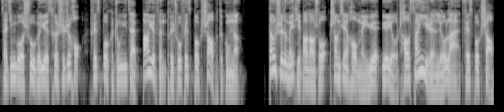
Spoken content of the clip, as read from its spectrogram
在经过数个月测试之后，Facebook 终于在八月份推出 Facebook Shop 的功能。当时的媒体报道说，上线后每月约有超三亿人浏览 Facebook Shop，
